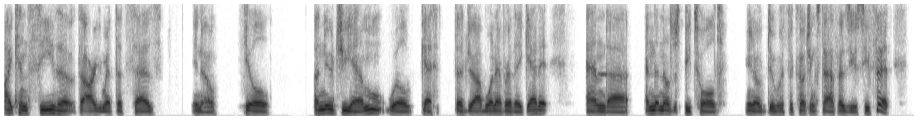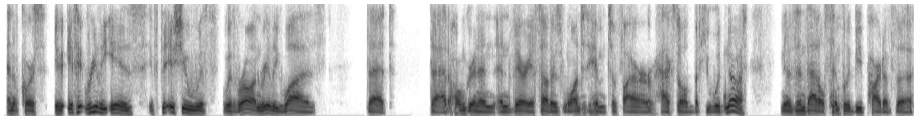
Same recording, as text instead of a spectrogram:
I can see the the argument that says, you know, he'll a new GM will get the job whenever they get it, and uh, and then they'll just be told, you know, do with the coaching staff as you see fit. And of course, if, if it really is, if the issue with with Ron really was that that Holmgren and, and various others wanted him to fire Hakstol, but he would not, you know, then that'll simply be part of the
